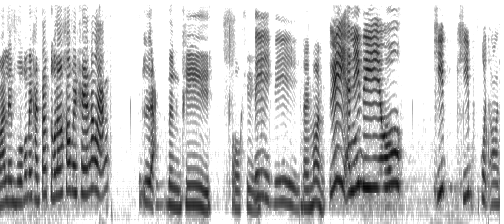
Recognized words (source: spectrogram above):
วัดเรนโบว์ก็ไม่ทันตั้งตัวแล้วก็เข้าไปแทงข้างหลังเอือกหนึ่งที โอเค ดีอีกดีไดมอนด์เฮ้ยอันนี้ดีอยู่คลิปคลิปกดออน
